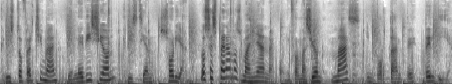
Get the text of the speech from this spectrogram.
Christopher Chimal. Y en la edición, Cristian Soriano. Los esperamos mañana con información más importante del día.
